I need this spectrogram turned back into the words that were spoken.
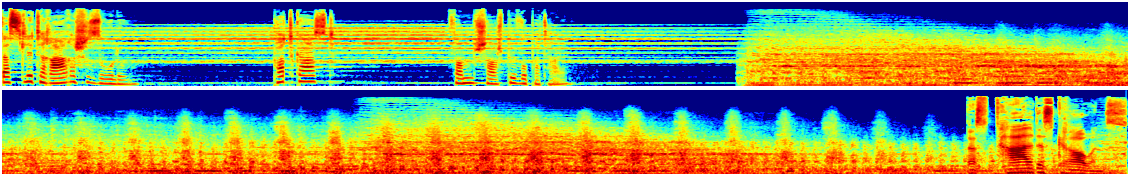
Das literarische Solo. Podcast vom Schauspiel Wuppertal. Das Tal des Grauens.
